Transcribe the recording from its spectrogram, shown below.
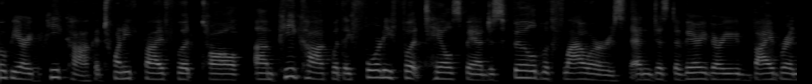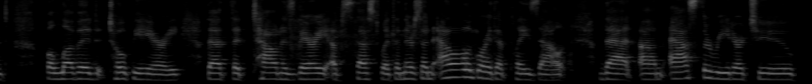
topiary peacock, a 25 foot tall um, peacock with a 40 foot tail span, just filled with flowers and just a very, very vibrant, beloved topiary that the town is very obsessed with. And there's an allegory that plays out that um, asks the reader to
